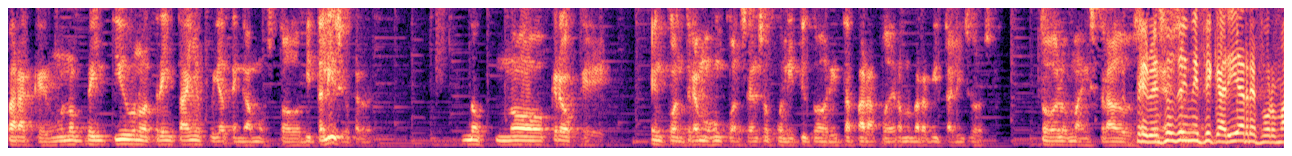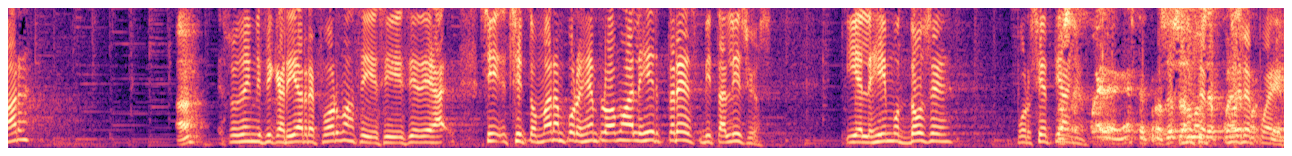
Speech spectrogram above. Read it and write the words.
para que en unos 21 o 30 años pues ya tengamos todos vitalicios, ¿verdad? No, no creo que encontremos un consenso político ahorita para poder nombrar vitalicios todos los magistrados. ¿Pero eso este significaría reformar? ¿Ah? Eso significaría reformas si, si, si, si, tomaran, por ejemplo, vamos a elegir tres vitalicios y elegimos 12 por 7 años. No se puede, en este proceso no, se, puede. No se puede.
